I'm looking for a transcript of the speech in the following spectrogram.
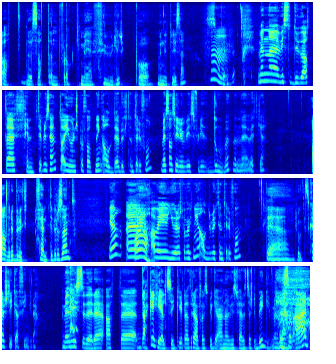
at det satt en flokk med fugler på minuttviseren. Men uh, visste du at eh, 50% av jordens befolkning aldri har brukt en telefon? Mest sannsynligvis fordi de er dumme, men jeg vet ikke. Aldri brukt 50% Ja, eh, oh, ja. Av jordas befolkning har aldri brukt en telefon. Det er logisk. Så kanskje de ikke har fingre. Men visste dere at eh, det er ikke helt sikkert at realfagsbygget er Norges fjerde største bygg. Men det som er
